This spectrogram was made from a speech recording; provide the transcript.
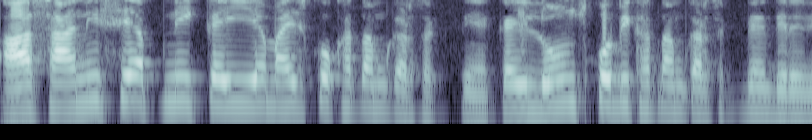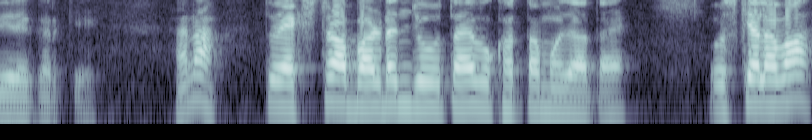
आसानी से अपनी कई ई को ख़त्म कर सकते हैं, कई लोन्स को भी ख़त्म कर सकते हैं धीरे धीरे करके। है ना? तो एक्स्ट्रा बर्डन जो होता है वो ख़त्म हो जाता है। उसके अलावा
